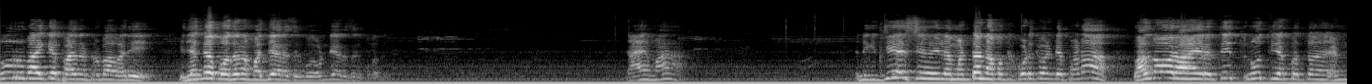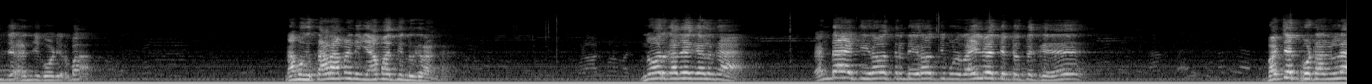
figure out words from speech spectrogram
நூறு ரூபாய்க்கே பதினெட்டு ரூபாய் வரி. இது எங்க போகுதுன்னா மத்திய அரசுக்கு போகுது ஒன்றிய அரசுக்கு போகுது. நியாயமா? இன்னைக்கு ஜிஎஸ்டியில மட்டும் நமக்கு கொடுக்க வேண்டிய பணம் பதினோராயிரத்தி நூத்தி எண்பத்தி அஞ்சு அஞ்சு கோடி ரூபாய். நமக்கு தராம இன்னைக்கு ஏமாத்திட்டு இருக்கிறாங்க. இன்னொரு கதையை கேளுங்க. ரெண்டாயிரத்தி இருபத்தி ரெண்டு இருபத்தி மூணு ரயில்வே திட்டத்துக்கு பட்ஜெட் போட்டாங்கல்ல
